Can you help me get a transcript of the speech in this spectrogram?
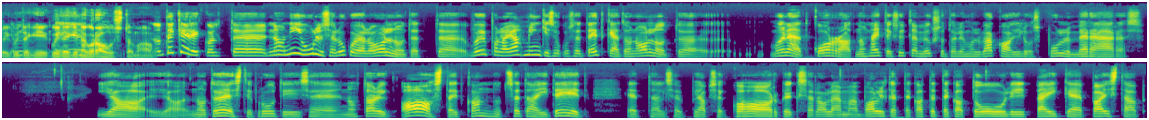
Või kuidagi, kuidagi nagu rahustama? no tegelikult eh, no nii hull see lugu ei ole olnud, et eh, võib-olla jah, mingisugused hetked on olnud mõned korrad, noh näiteks ütleme, ükskord oli mul väga ilus pulm mere ääres ja, ja no tõesti, Pruudi see noh, ta oli aastaid kandnud seda ideed, et tal see peab see kaar kõik seal olema, valgete katetega toolid, päike paistab.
